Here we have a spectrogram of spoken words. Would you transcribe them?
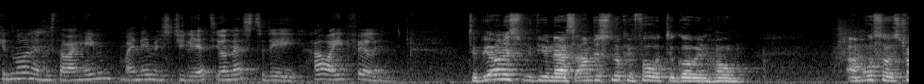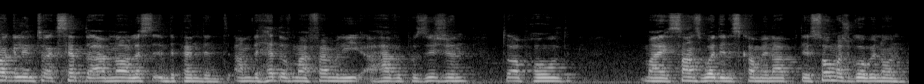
Good morning, Mr. Rahim. My name is Juliet, your nurse today. How are you feeling? To be honest with you, nurse, I'm just looking forward to going home. I'm also struggling to accept that I'm now less independent. I'm the head of my family. I have a position to uphold. My son's wedding is coming up. There's so much going on.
